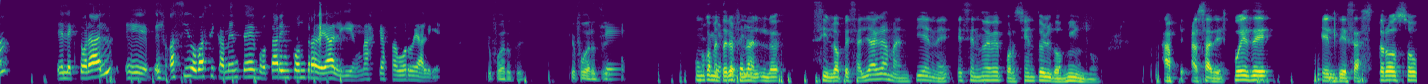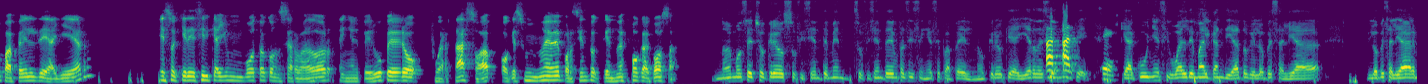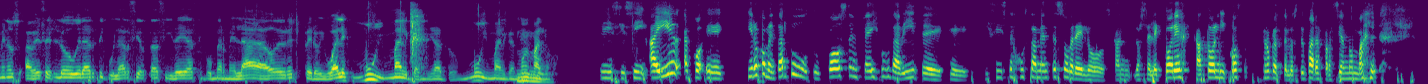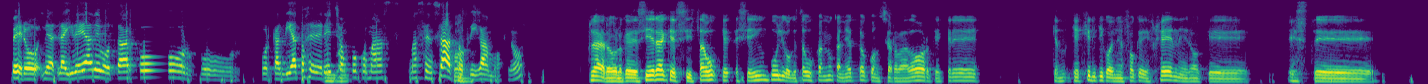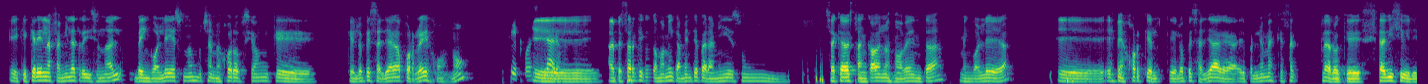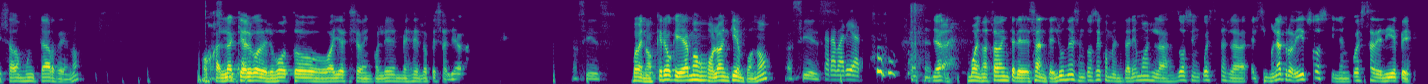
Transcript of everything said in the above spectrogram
electoral eh, ha sido básicamente votar en contra de alguien más que a favor de alguien. Qué fuerte, qué fuerte. Un comentario final. Lo, si López Aliaga mantiene ese 9% el domingo, a, o sea, después de el desastroso papel de ayer, eso quiere decir que hay un voto conservador en el Perú, pero fuertazo, ¿eh? o que es un 9%, que no es poca cosa. No hemos hecho, creo, suficientemente, suficiente énfasis en ese papel, ¿no? Creo que ayer decíamos ah, ah, que, sí. que Acuña es igual de mal candidato que López Aliaga, López Aliaga al menos a veces logra articular ciertas ideas tipo mermelada, Odebrecht, pero igual es muy mal candidato, muy mal candidato. Muy malo. Sí, sí, sí. Ahí eh, quiero comentar tu, tu, post en Facebook, David, eh, que hiciste justamente sobre los, los, electores católicos, creo que te lo estoy parafraseando mal, pero la, la idea de votar por, por, por, candidatos de derecha un poco más, más sensatos, digamos, ¿no? Claro, lo que decía era que si, está, que si hay un público que está buscando un candidato conservador, que cree que, que es crítico del enfoque de género, que, este, eh, que cree en la familia tradicional, Bengolé es una mucha mejor opción que, que López Aliaga por lejos, ¿no? Sí, pues eh, claro. A pesar que económicamente para mí es un, se ha quedado estancado en los 90, Bengolea, eh, es mejor que, que López Aliaga. El problema es que, claro, que se ha visibilizado muy tarde, ¿no? Ojalá que algo del voto vaya hacia Bencolé en vez de López Aliaga. Así es. Bueno, creo que ya hemos volado en tiempo, ¿no? Así es. Para variar. ya, bueno, estaba interesante. El lunes entonces comentaremos las dos encuestas, la, el simulacro de Ipsos y la encuesta del IEP.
